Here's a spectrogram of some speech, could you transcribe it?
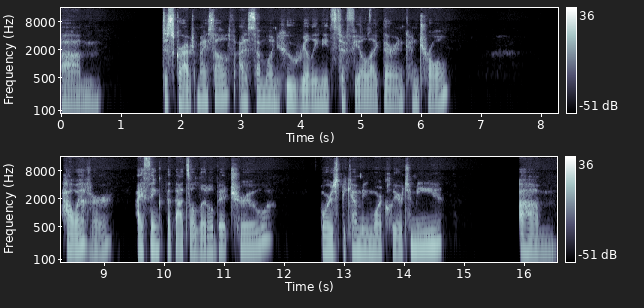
um, described myself as someone who really needs to feel like they're in control. However, I think that that's a little bit true or is becoming more clear to me um,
